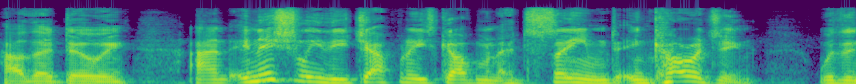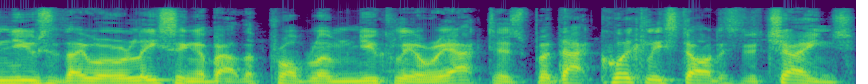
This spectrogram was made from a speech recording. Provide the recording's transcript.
how they're doing. And initially, the Japanese government had seemed encouraging with the news that they were releasing about the problem nuclear reactors, but that quickly started to change.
